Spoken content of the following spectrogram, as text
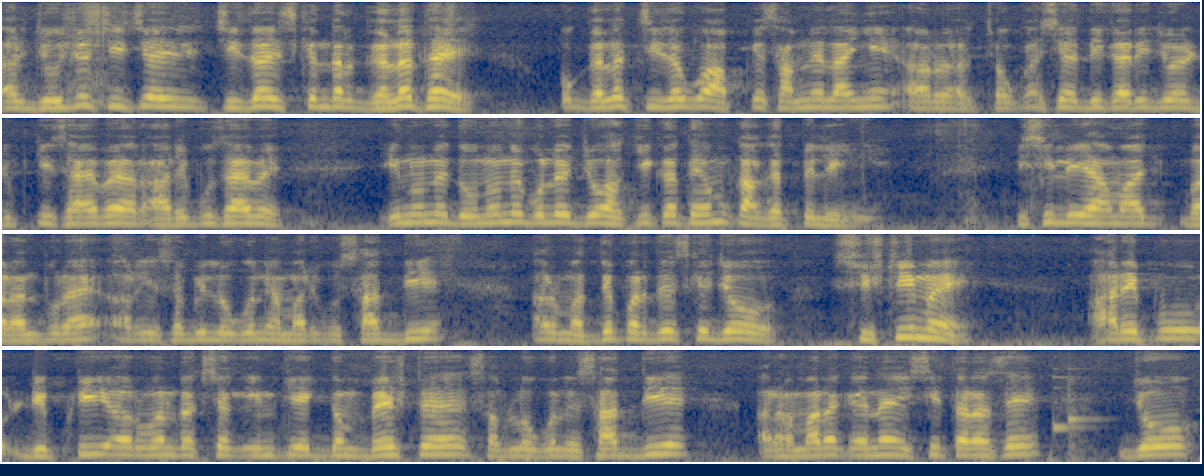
और जो जो चीज़ें चीज़ें इसके अंदर गलत है, वो गलत चीज़ों को आपके सामने लाएँगे और चौकसी अधिकारी जो है, डिप्टी साहब है और आरिफू साहब है, इन्होंने, दोनों ने बोले, जो हकीकत है हम कागज़ पे लेंगे। इसीलिए हम आज बरहानपुर आए और ये सभी लोगों ने हमारे को साथ दिए और मध्य प्रदेश के जो सिस्टम है आरेपू, डिप्टी और वन रक्षक इनकी एकदम बेस्ट है, सब लोगों ने साथ दिए। और हमारा कहना है इसी तरह से जो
